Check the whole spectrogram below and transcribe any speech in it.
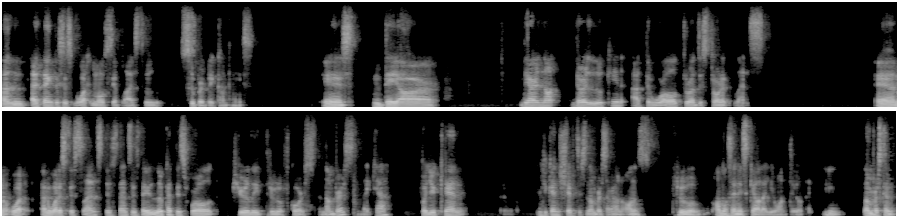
and I think this is what mostly applies to super big companies is they are they are not they're looking at the world through a distorted lens and what and what is this lens this lens is they look at this world purely through of course numbers like yeah but you can you can shift these numbers around on through almost any scale that you want to. Like you, numbers can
